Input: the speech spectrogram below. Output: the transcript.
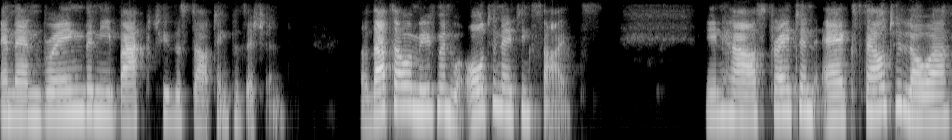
and then bring the knee back to the starting position. So that's our movement. We're alternating sides. Inhale, straighten, exhale to lower,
